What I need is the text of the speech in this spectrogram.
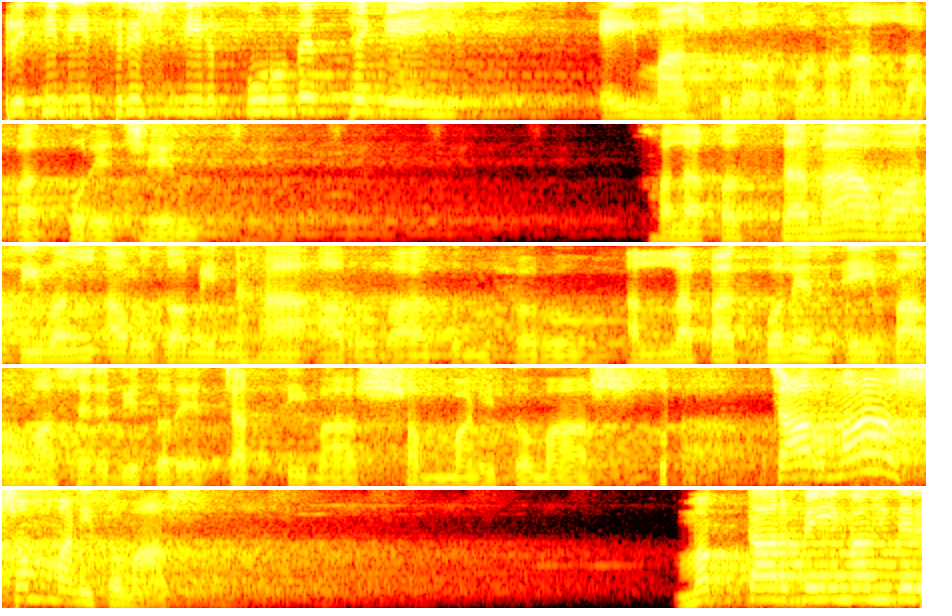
পৃথিবী সৃষ্টির পূর্বের থেকেই এই মাসগুলোর গণনা আল্লাহ পাক করেছেন আল্লাহ পাক বলেন, এই বারো মাসের ভিতরে চারটি মাস সম্মানিত মাস। চার মাস সম্মানিত মাস। মক্কার বেঈমানদের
